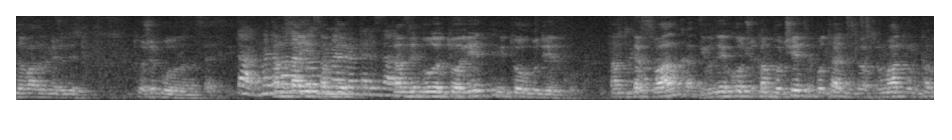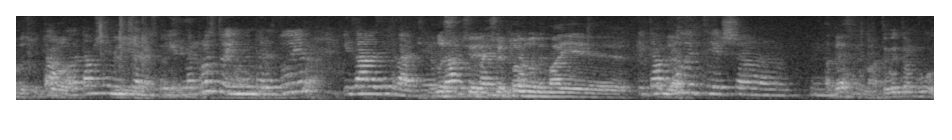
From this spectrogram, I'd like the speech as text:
давали, ми ж десь теж було на сесії. Так, ми Там давали заїзд, дозвіл там, на де- інвентаризацію. Там, де було туалет від того будинку. Там така свалка, і вони хочуть там почити, подати трансформатором, там Так, високо. але там ще нічого не стоїть. Ми просто інвентаризуємо і зараз затверджуємо. Воно ж чи- земельні чертовно ділянки. немає І там адреси. вулиці ще... м, Адреси немає. То ви там були?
